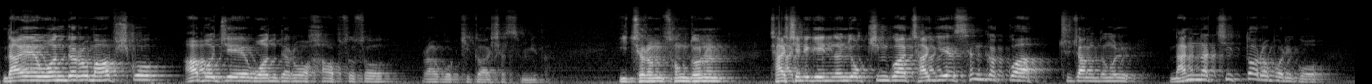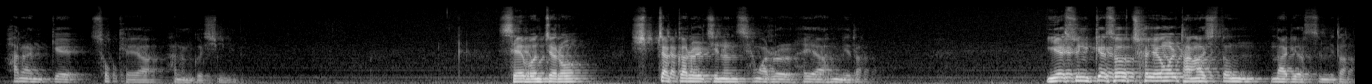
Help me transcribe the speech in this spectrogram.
나의 원대로 마옵시고 아버지의 원대로 하옵소서라고 기도하셨습니다. 이처럼 성도는 자신에게 있는 욕심과 자기의 생각과 주장 등을 낱낱이 떨어버리고 하나님께 속해야 하는 것입니다. 세 번째로 십자가를 지는 생활을 해야 합니다. 예수님께서 처형을 당하시던 날이었습니다.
